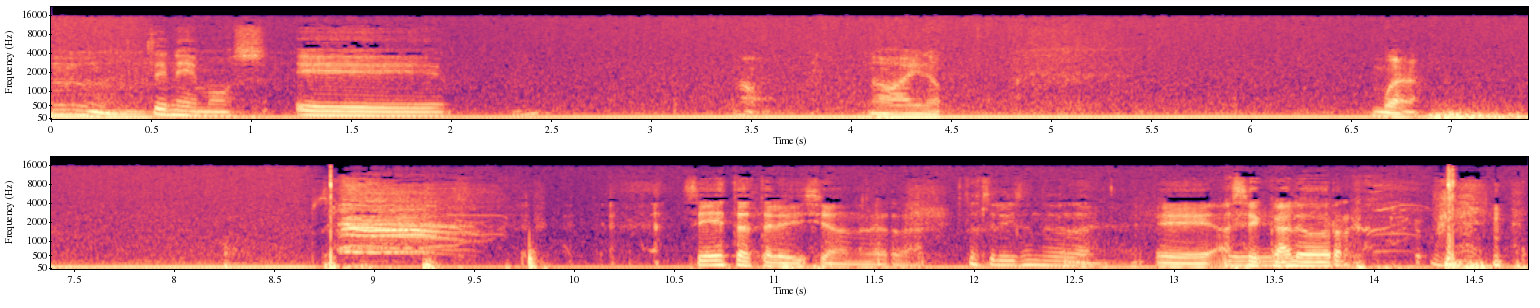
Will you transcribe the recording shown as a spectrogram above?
Mm, Tenemos eh, no, no, ahí no. Bueno. Sí, esta es televisión, de verdad. Esto es televisión de verdad. Eh, hace Eh, calor.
